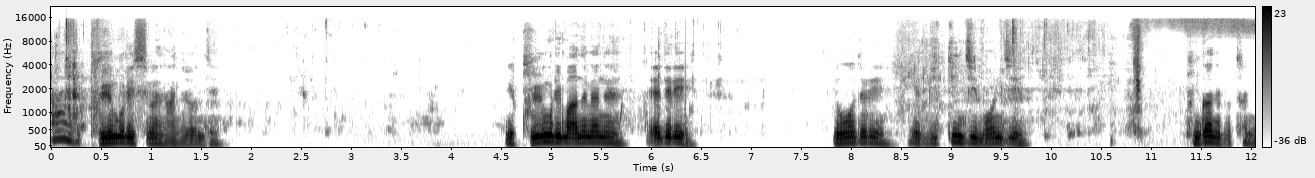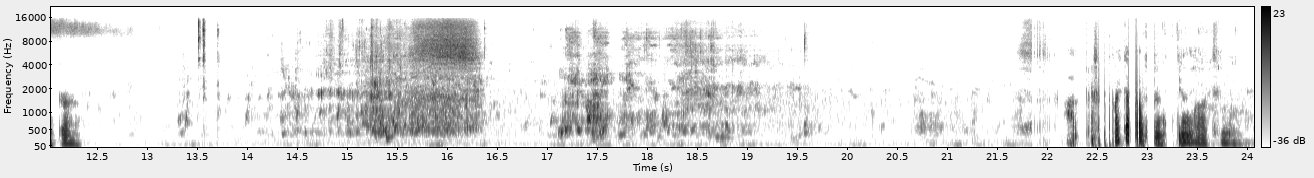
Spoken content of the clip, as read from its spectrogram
아, 불물이 있으면 안 좋은데. 이 불물이 많으면은 애들이, 농어들이 이게 미끼인지 뭔지 분간을 못하니까. 앞에서 빨딱빨딱 뛰는 것 같은데.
